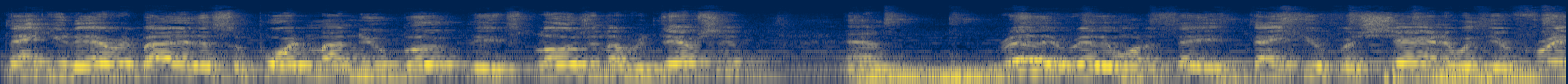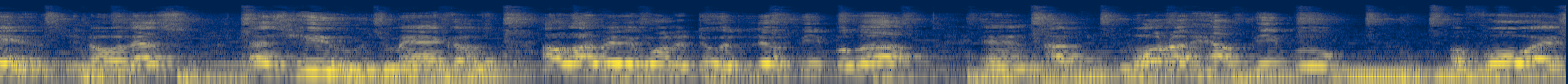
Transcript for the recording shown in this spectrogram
Thank you to everybody that's supporting my new book, The Explosion of Redemption. And really, really want to say thank you for sharing it with your friends. You know, that's that's huge, man, because all I really want to do is lift people up and I want to help people avoid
